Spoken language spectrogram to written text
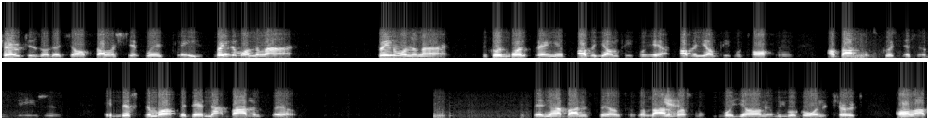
churches or that y'all fellowship with, please bring them on the line. Bring them on the line. Because one thing, if other young people hear other young people talking about the goodness of Jesus, it lifts them up that they're not by themselves. They're not by themselves. Because a lot of us, were young and we were going to church, all our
